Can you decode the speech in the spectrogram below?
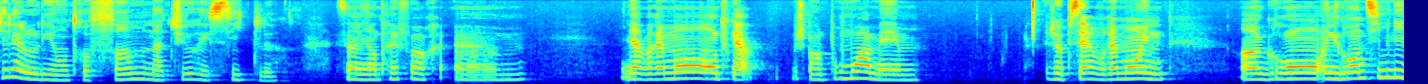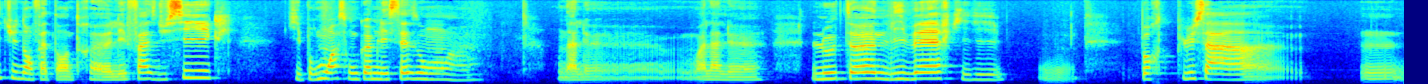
Quel est le lien entre femme, nature et cycle? C'est un lien très fort. il y a vraiment, en tout cas, je parle pour moi, mais J'observe vraiment une, un grand, une grande similitude en fait entre euh, les phases du cycle, qui pour moi sont comme les saisons. Euh. On a le, voilà, l'automne, l'hiver qui porte plus à, euh,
